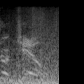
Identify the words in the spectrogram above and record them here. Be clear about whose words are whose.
Speaker 1: Quadra kill!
